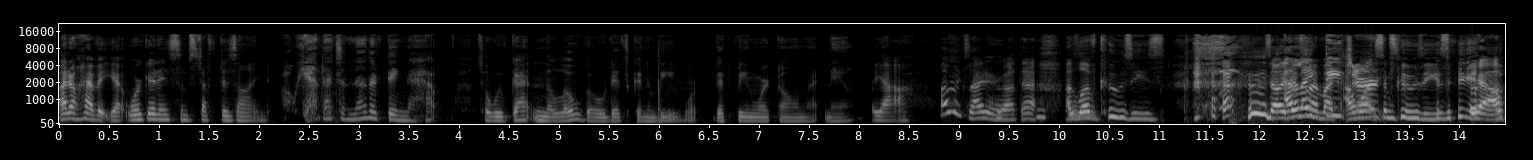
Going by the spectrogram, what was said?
i don't have it yet we're getting some stuff designed oh yeah, that's another thing to have. So we've gotten the logo that's going to be work that's being worked on right now. yeah I'm excited about that. I love koozies. so why like like, I want some koozies. yeah.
